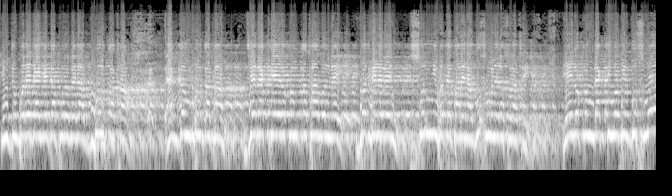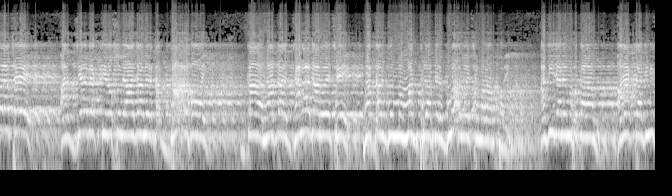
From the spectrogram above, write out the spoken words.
কিন্তু বলে যায় যে এটা পুরো বেদাত, ভুল কথা। একদম ভুল কথা। যে ব্যক্তি এরকম কথা বলবে বুঝে নেবেন, সুন্নি হতে পারে না, দুশ্মনের আসর আছে। এইরকম ব্যক্তি নবীর দুশ্মন আছে। আর যে ব্যক্তি রসুল আজমের গাদ্দার হয়, তা না তার জানাজা রয়েছে, না তার জন্য দোয়া রয়েছে মারার পরে। আজি জানে মহতারাম একটা জিনিস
